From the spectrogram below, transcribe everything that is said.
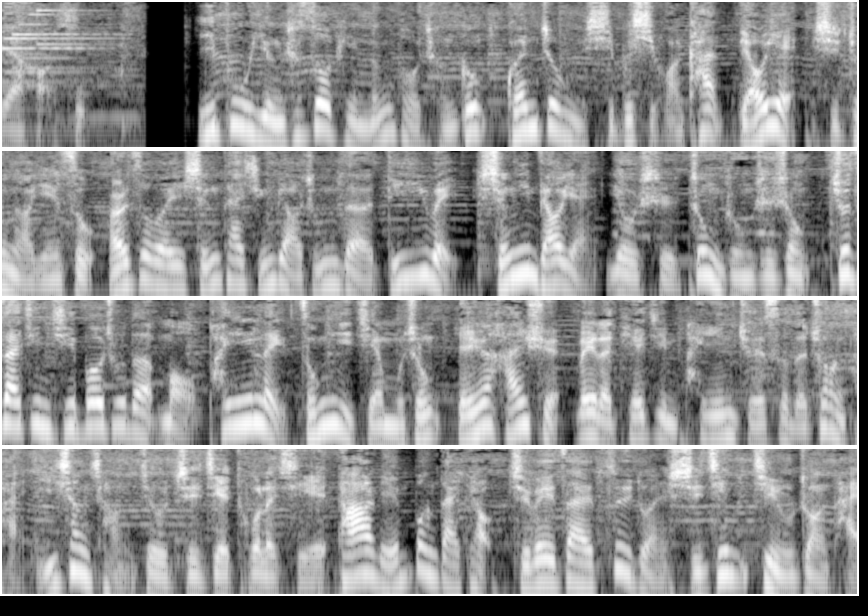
演好戏。一部影视作品能否成功，观众喜不喜欢看，表演是重要因素。而作为形态形表中的第一位，声音表演又是重中之重。就在近期播出的某配音类综艺节目中，演员韩雪为了贴近配音角色的状态，一上场就直接脱了鞋，她连蹦带跳，只为在最短时间进入状态，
